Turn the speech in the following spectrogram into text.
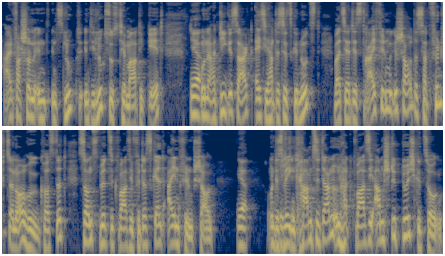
einfach schon in, ins Lux, in die Luxusthematik geht. Ja. Und da hat die gesagt, ey, sie hat es jetzt genutzt, weil sie hat jetzt drei Filme geschaut, das hat 15 Euro gekostet, sonst wird sie quasi für das Geld einen Film schauen. Ja. Und deswegen Richtig. kam sie dann und hat quasi am Stück durchgezogen.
